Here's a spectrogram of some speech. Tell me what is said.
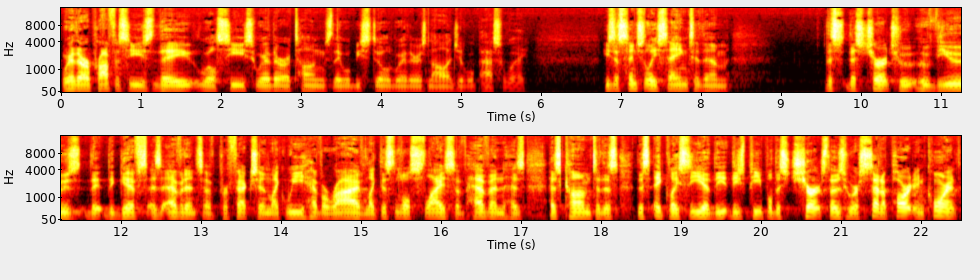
Where there are prophecies, they will cease. Where there are tongues, they will be stilled. Where there is knowledge, it will pass away. He's essentially saying to them, this, this church who, who views the, the gifts as evidence of perfection, like we have arrived, like this little slice of heaven has, has come to this, this ecclesia, the, these people, this church, those who are set apart in Corinth,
